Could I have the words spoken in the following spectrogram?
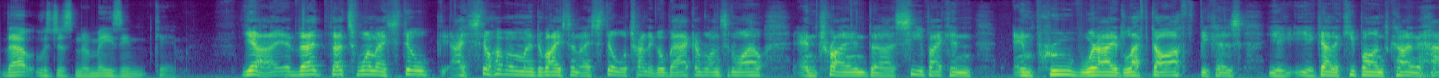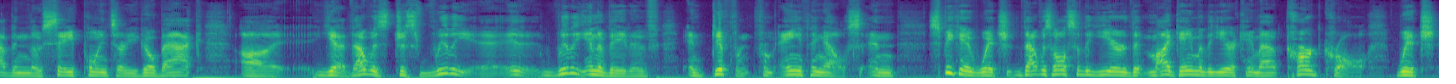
that was just an amazing game. Yeah, that that's one I still I still have on my device, and I still try to go back every once in a while and try and uh, see if I can improve where I had left off because you you got to keep on kind of having those save points or you go back. Uh, yeah, that was just really uh, really innovative and different from anything else. And speaking of which, that was also the year that my game of the year came out, Card Crawl, which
